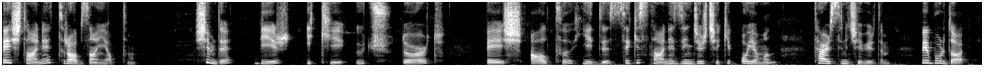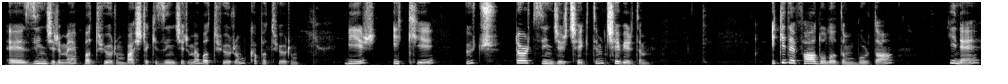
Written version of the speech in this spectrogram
5 tane trabzan yaptım. Şimdi 1 2 3 4 5 6 7 8 tane zincir çekip oyamın tersini çevirdim ve burada e, zincirime batıyorum. Baştaki zincirime batıyorum. Kapatıyorum. 1, 2, 3, 4 zincir çektim. Çevirdim. 2 defa doladım burada. Yine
